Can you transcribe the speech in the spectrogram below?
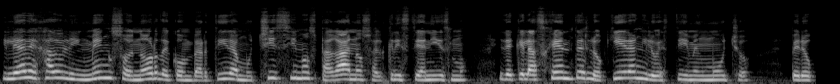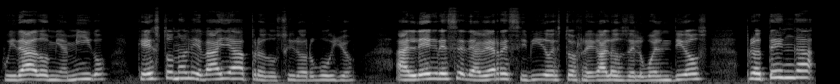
y le ha dejado el inmenso honor de convertir a muchísimos paganos al cristianismo y de que las gentes lo quieran y lo estimen mucho. Pero cuidado, mi amigo, que esto no le vaya a producir orgullo. Alégrese de haber recibido estos regalos del buen Dios, pero tenga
